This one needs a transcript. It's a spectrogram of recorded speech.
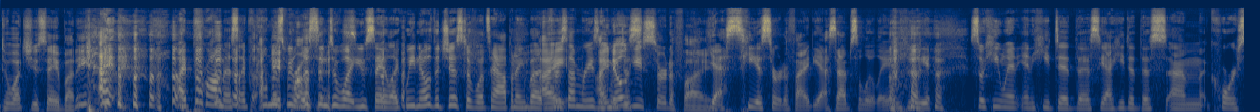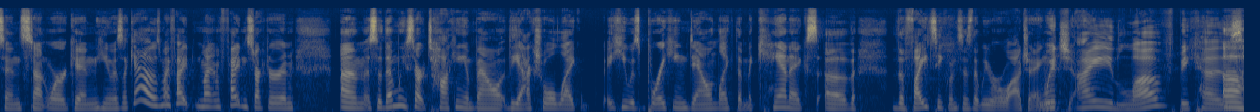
to what you say, buddy. I promise. I promise we listen to what you say. Like we know the gist of what's happening, but I, for some reason I know just, he's certified. Yes, he is certified. Yes, absolutely. And he, so he went and he did this. Yeah, he did this um, course in stunt work, and he was like, "Yeah, it was my fight, my fight instructor." And um, so then we start talking about the actual like he was breaking down like the mechanics of the fight sequences that we were watching. Which I love because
